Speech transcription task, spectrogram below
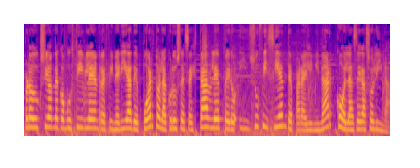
Producción de combustible en refinería de Puerto La Cruz es estable, pero insuficiente para eliminar colas de gasolina.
